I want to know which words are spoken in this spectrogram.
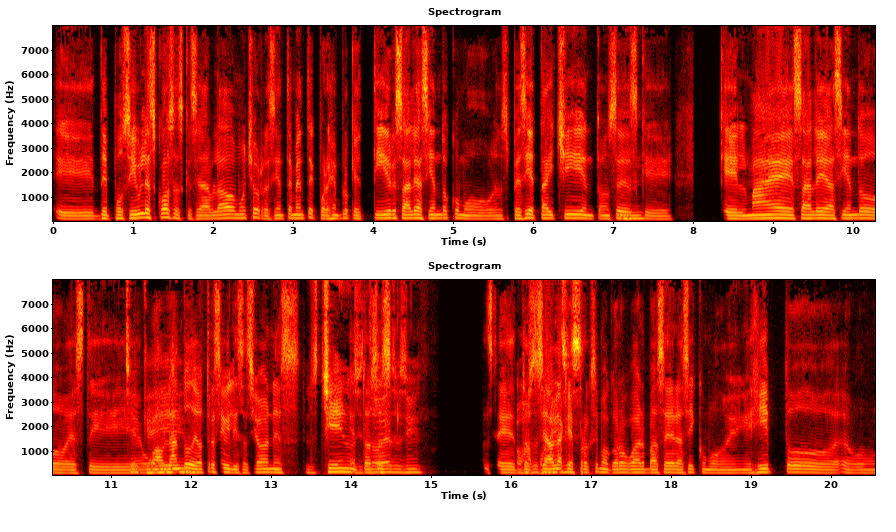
eh, de posibles cosas que se ha hablado mucho recientemente. Por ejemplo, que Tyr sale haciendo como especie de Tai Chi, entonces que, que el Mae sale haciendo este Sí, o hay- hablando de otras civilizaciones. Los chinos Entonces, y todo eso, sí. Se- entonces se habla que el próximo God of War va a ser así como en Egipto o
